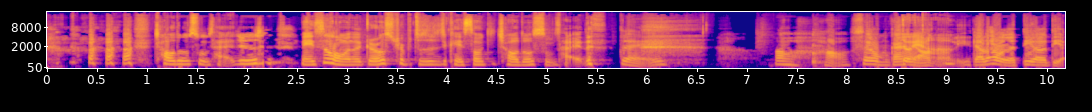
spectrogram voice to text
超多素材，就是每次我们的 girls trip 就是可以收集超多素材的。对，哦，好，所以我们刚才聊到哪里？聊到我的第二点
